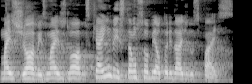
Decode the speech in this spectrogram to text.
mais jovens, mais novos, que ainda estão sob a autoridade dos pais.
